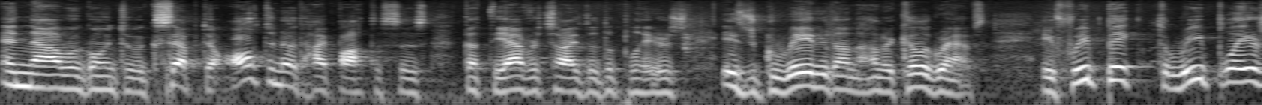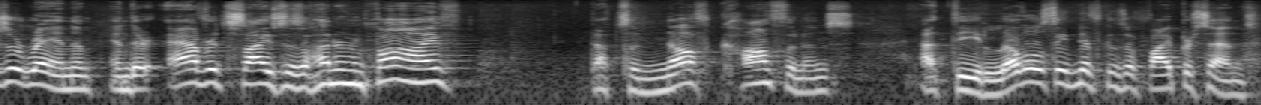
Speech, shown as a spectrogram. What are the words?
And now we're going to accept the alternate hypothesis that the average size of the players is greater than 100 kilograms. If we pick three players at random and their average size is 105, that's enough confidence at the level of significance of 5%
